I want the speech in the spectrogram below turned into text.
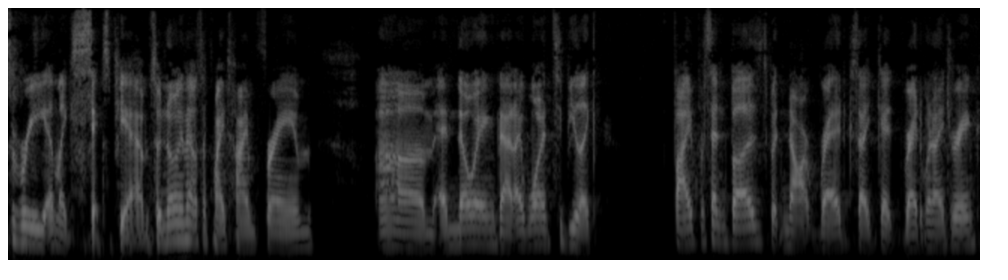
three and like six p.m. So knowing that was like my time frame, um, and knowing that I wanted to be like five percent buzzed but not red because I get red when I drink,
